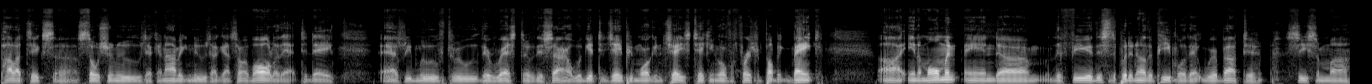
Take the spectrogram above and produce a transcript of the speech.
politics, uh, social news, economic news. I got some of all of that today as we move through the rest of this hour. We'll get to J.P. Morgan Chase taking over First Republic Bank uh, in a moment, and um, the fear this has put in other people that we're about to see some uh,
